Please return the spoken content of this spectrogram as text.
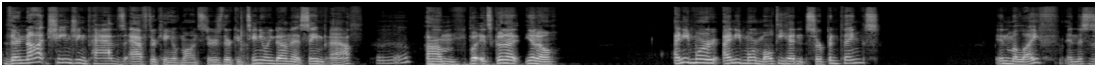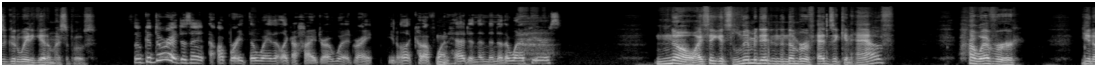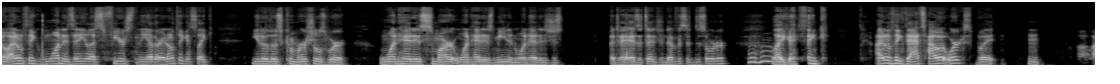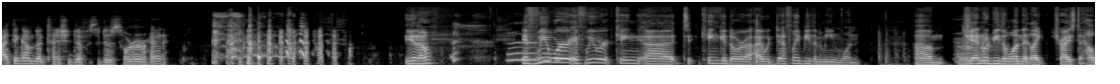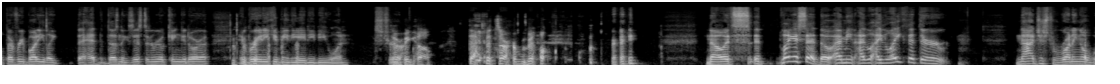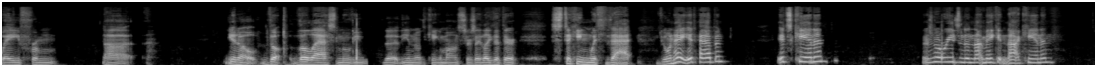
they're not changing paths after King of Monsters. They're continuing down that same path. Mhm. Um, but it's gonna, you know, I need more. I need more multi-headed serpent things in my life, and this is a good way to get them, I suppose. So Ghidorah doesn't operate the way that like a Hydra would, right? You know, like cut off one head and then another one appears. No, I think it's limited in the number of heads it can have. However, you know, I don't think one is any less fierce than the other. I don't think it's like, you know, those commercials where one head is smart, one head is mean, and one head is just has attention deficit disorder. Mhm. Like, I think, I don't think that's how it works, but I think I'm the attention deficit disorder head. you know, if we were if we were King uh t- King Ghidorah, I would definitely be the mean one. Um Jen would be the one that like tries to help everybody, like the head that doesn't exist in real King Ghidorah, and Brainy could be the ADD one. It's There we go. That fits our bill. right? No, it's it. Like I said, though, I mean, I I like that they're not just running away from, uh, you know, the the last movie, the you know, the King of Monsters. I like that they're sticking with that, going, hey, it happened, it's canon. There's no reason to not make it not canon.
